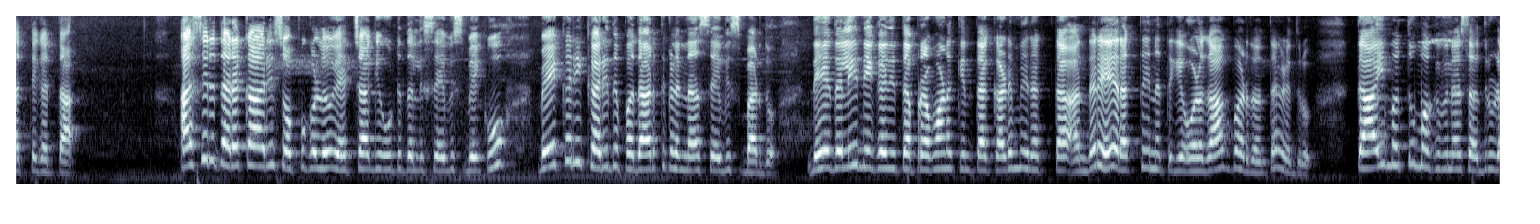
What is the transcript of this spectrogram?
ಅತ್ಯಗತ್ಯ. ಹಸಿರು ತರಕಾರಿ ಸೊಪ್ಪುಗಳು ಹೆಚ್ಚಾಗಿ ಊಟದಲ್ಲಿ ಸೇವಿಸಬೇಕು. ಬೇಕರಿ ಕರಿದ ಪದಾರ್ಥಗಳನ್ನು ಸೇವಿಸಬಾರ್ದು. ದೇಹದಲ್ಲಿ ನಿಗದಿತ ಪ್ರಮಾಣಕ್ಕಿಂತ ಕಡಿಮೆ ರಕ್ತ ಅಂದರೆ ರಕ್ತಹೀನತೆಗೆ ಒಳಗಾಗಬಾರ್ದು ಅಂತ ಹೇಳಿದರು. ತಾಯಿ ಮತ್ತು ಮಗುವಿನ ಸದೃಢ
